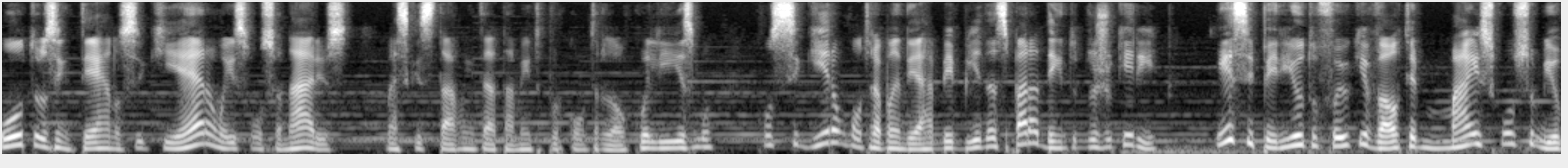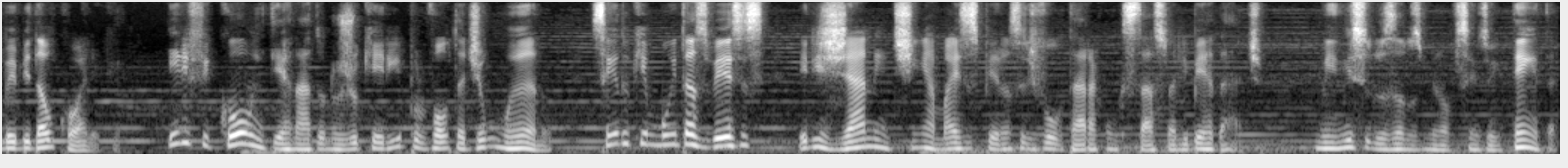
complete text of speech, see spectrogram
Outros internos que eram ex-funcionários, mas que estavam em tratamento por conta do alcoolismo, conseguiram contrabandear bebidas para dentro do Juqueri. Esse período foi o que Walter mais consumiu bebida alcoólica. Ele ficou internado no Juqueri por volta de um ano, sendo que muitas vezes ele já nem tinha mais esperança de voltar a conquistar sua liberdade. No início dos anos 1980,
